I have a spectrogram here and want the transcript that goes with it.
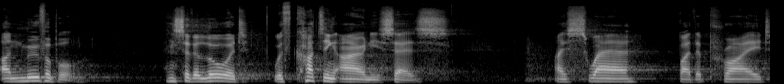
unmovable, And so the Lord, with cutting irony, says, I swear by the pride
